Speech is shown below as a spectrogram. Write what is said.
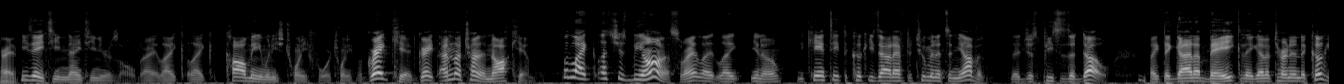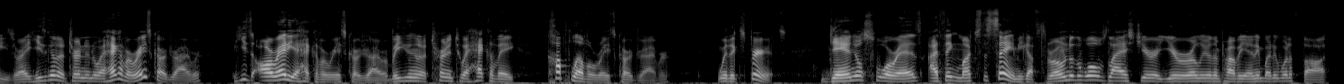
Right. he's 18, 19 years old, right? Like like call me when he's 24, 25. Great kid, great. I'm not trying to knock him. But like let's just be honest, right? Like like, you know, you can't take the cookies out after 2 minutes in the oven. They're just pieces of dough. Like they got to bake, they got to turn into cookies, right? He's to turn into a heck of a race car driver. He's already a heck of a race car driver, but he's to turn into a heck of a cup level race car driver with experience. Daniel Suarez, I think much the same. He got thrown to the Wolves last year, a year earlier than probably anybody would have thought.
